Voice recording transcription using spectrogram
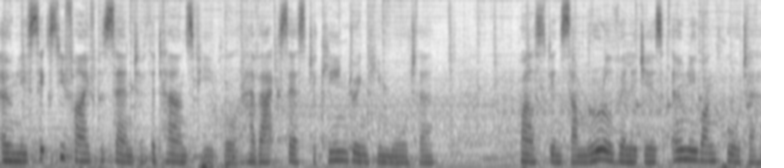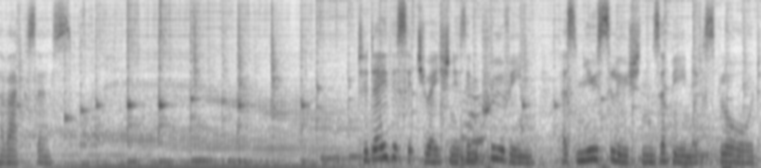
Only 65% of the townspeople have access to clean drinking water, whilst in some rural villages only one quarter have access. Today the situation is improving as new solutions are being explored.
